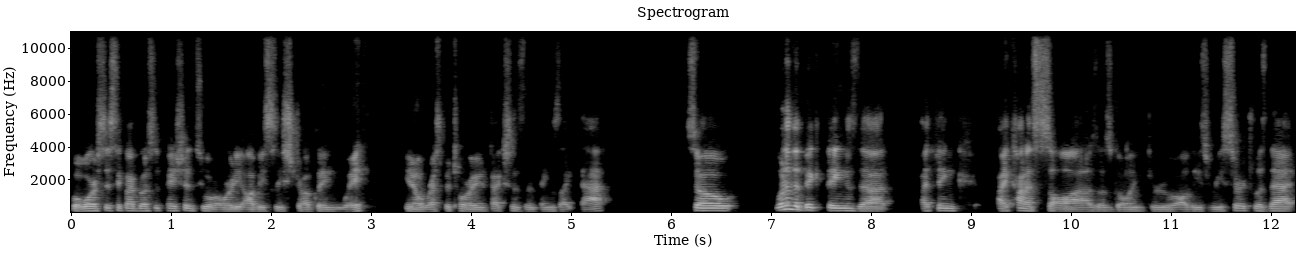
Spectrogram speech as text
for cystic fibrosis patients who are already obviously struggling with, you know, respiratory infections and things like that. So one of the big things that I think I kind of saw as I was going through all these research was that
